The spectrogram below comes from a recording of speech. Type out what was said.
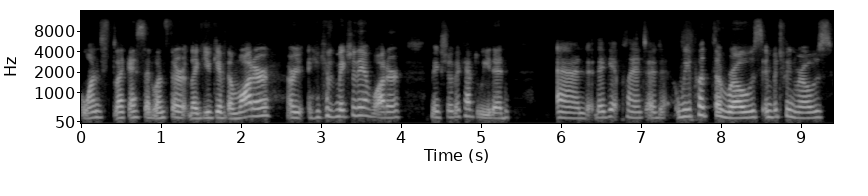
once, like I said, once they're like you give them water or you give, make sure they have water, make sure they're kept weeded and they get planted. We put the rows in between rows.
